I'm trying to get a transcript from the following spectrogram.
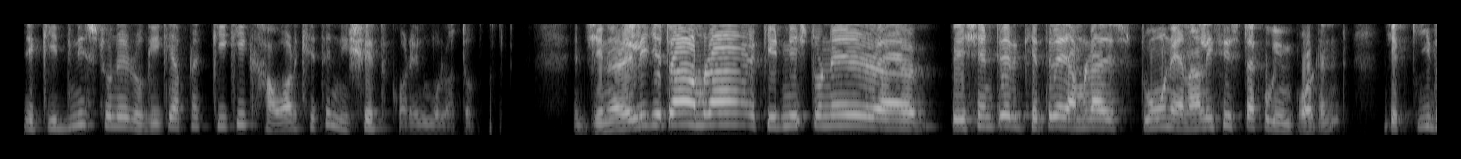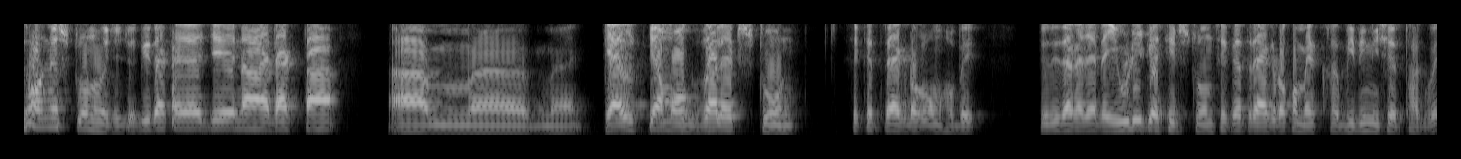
যে কিডনি স্টোনের রোগীকে আপনার কি কি খাওয়ার খেতে নিষেধ করেন মূলত? জেনারেলি যেটা আমরা কিডনি স্টোনের পেশেন্টের ক্ষেত্রে আমরা স্টোন অ্যানালিসিসটা খুব ইম্পর্টেন্ট যে কি ধরনের স্টোন হয়েছে। যদি দেখা যায় যে না, এটা একটা ক্যালসিয়াম অক্সালেট স্টোন সেক্ষেত্রে একরকম হবে। যদি দেখা যায় এটা ইউরিক অ্যাসিড স্টোন সেক্ষেত্রে একরকমের বিধিনিষেধ থাকবে।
